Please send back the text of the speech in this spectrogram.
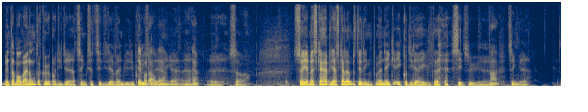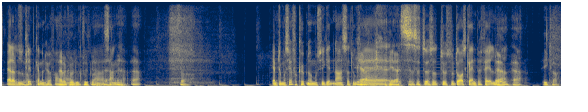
men der må være nogen, der køber de der ting til, til de der vanvittige priser. Det må der der, være. Ikke? Ja, ja. Ja. Øh, så, Så ja, man skal have, jeg skal lave en bestilling, men ikke, ikke på de der helt uh, sindssyge uh, Nej. ting der. Er der lydklip, kan man høre fra? Ja, man kører lydklip. fra Ja, sangene? ja, ja. Så, Jamen, du må se at få købt noget musik ind, Lars, så du, Ja, kan, ja. Så, så, så, så, du, så du også kan anbefale ja, noget. ja, helt klart.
